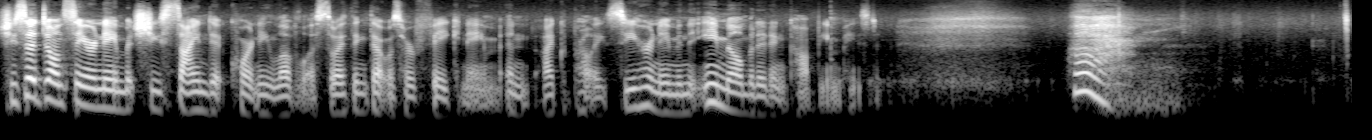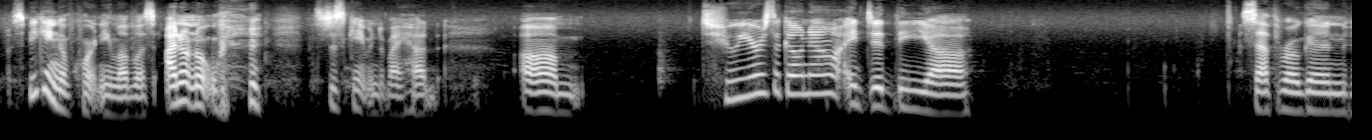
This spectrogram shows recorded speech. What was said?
She said don't say her name, but she signed it Courtney Loveless, so I think that was her fake name. And I could probably see her name in the email, but I didn't copy and paste it. Speaking of Courtney Loveless, I don't know, this just came into my head. Um, two years ago now, I did the uh, Seth Rogen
